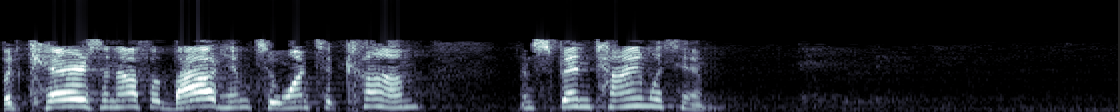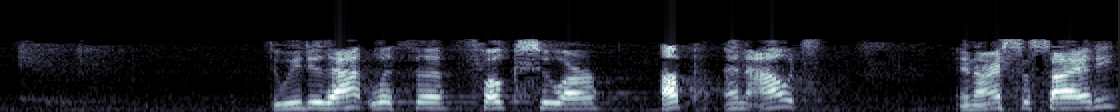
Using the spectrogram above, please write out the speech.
but cares enough about him to want to come and spend time with him. Do we do that with the folks who are up and out in our society?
